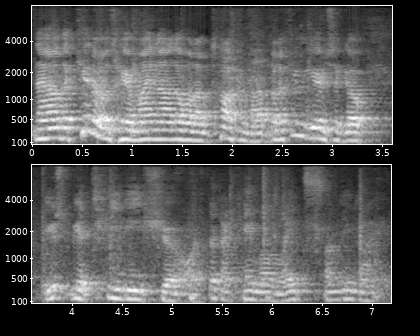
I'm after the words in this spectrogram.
Now, the kiddos here might not know what I'm talking about, but a few years ago, there used to be a TV show. I think I came on late Sunday nights.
